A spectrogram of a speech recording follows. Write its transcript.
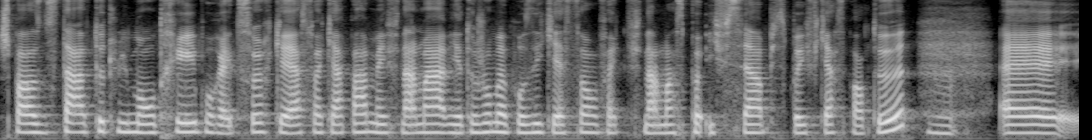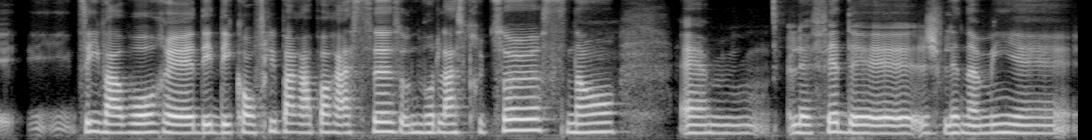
je passe du temps à tout lui montrer pour être sûre qu'elle soit capable, mais finalement elle vient toujours me poser des questions, fait que finalement c'est pas efficient puis c'est pas efficace pour tout. Mm. Euh, tu sais il va y avoir euh, des, des conflits par rapport à ça au niveau de la structure, sinon Euh, le fait de, je voulais nommer euh,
